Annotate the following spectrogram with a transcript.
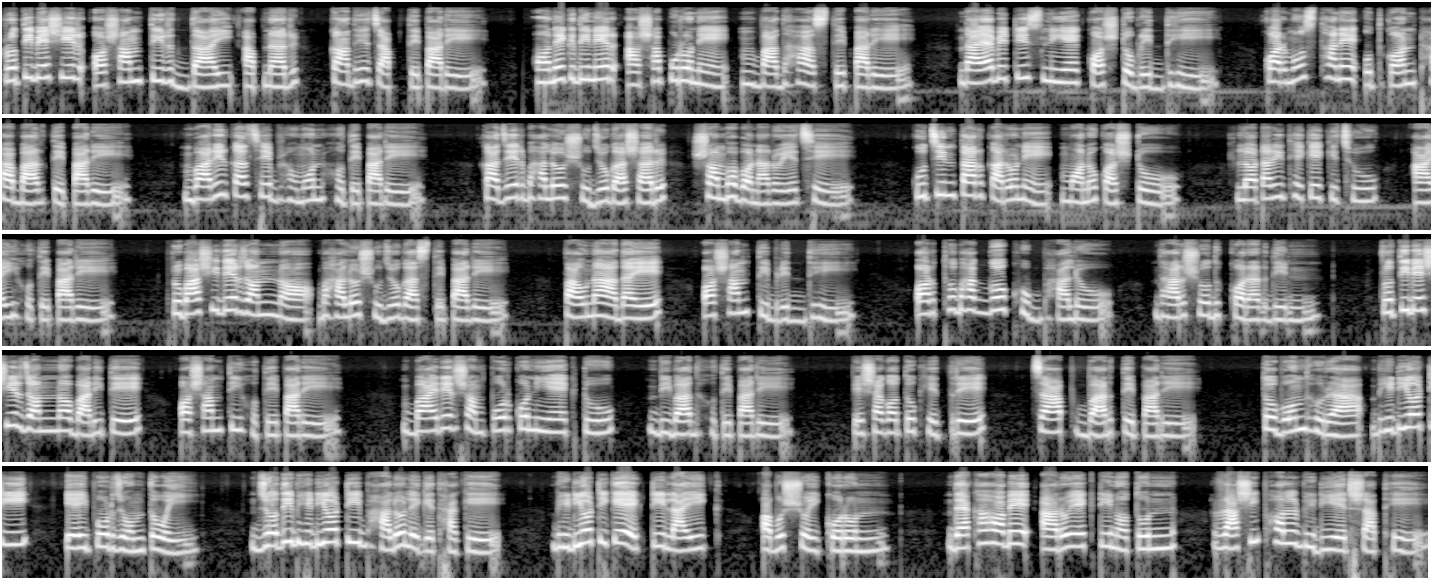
প্রতিবেশীর অশান্তির দায় আপনার কাঁধে চাপতে পারে। অনেক দিনের আশা পূরণে বাধা আসতে পারে। ডায়াবেটিস নিয়ে কষ্ট বৃদ্ধি। কর্মস্থানে উৎকণ্ঠা বাড়তে পারে। বাড়ির কাছে ভ্রমণ হতে পারে। কাজের ভালো সুযোগ আসার সম্ভাবনা রয়েছে। কুচিন্তার কারণে মনকষ্ট। লটারি থেকে কিছু আয় হতে পারে। প্রবাসীদের জন্য ভালো সুযোগ আসতে পারে। পাওনা আদায়ে অশান্তি বৃদ্ধি। অর্থভাগ্য খুব ভালো। ধার শোধ করার দিন। প্রতিবেশীর জন্য বাড়িতে অশান্তি হতে পারে। বাইরের সম্পর্ক নিয়ে একটু বিবাদ হতে পারে। পেশাগত ক্ষেত্রে চাপ বাড়তে পারে। তো বন্ধুরা, ভিডিওটি এই পর্যন্তই। যদি ভিডিওটি ভালো লেগে থাকে, ভিডিওটিকে একটি লাইক অবশ্যই করুন। দেখা হবে আরও একটি নতুন রাশিফল ভিডিওর সাথে।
